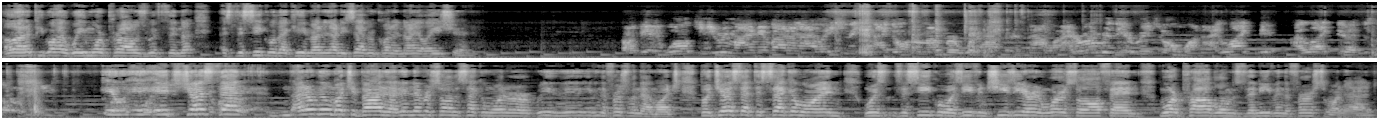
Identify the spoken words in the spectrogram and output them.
a lot of people had way more problems with the the sequel that came out in '97 called Annihilation. Okay, well, can you remind me about Annihilation again? I don't remember what happened in that one. I remember the original one. I liked it. I liked it. I just thought it was cheesy. It, it, it's just that it? I don't know much about it. I didn't, never saw the second one or even, the first one that much. But just that the second one was the sequel was even cheesier and worse off and more problems than even the first one had.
